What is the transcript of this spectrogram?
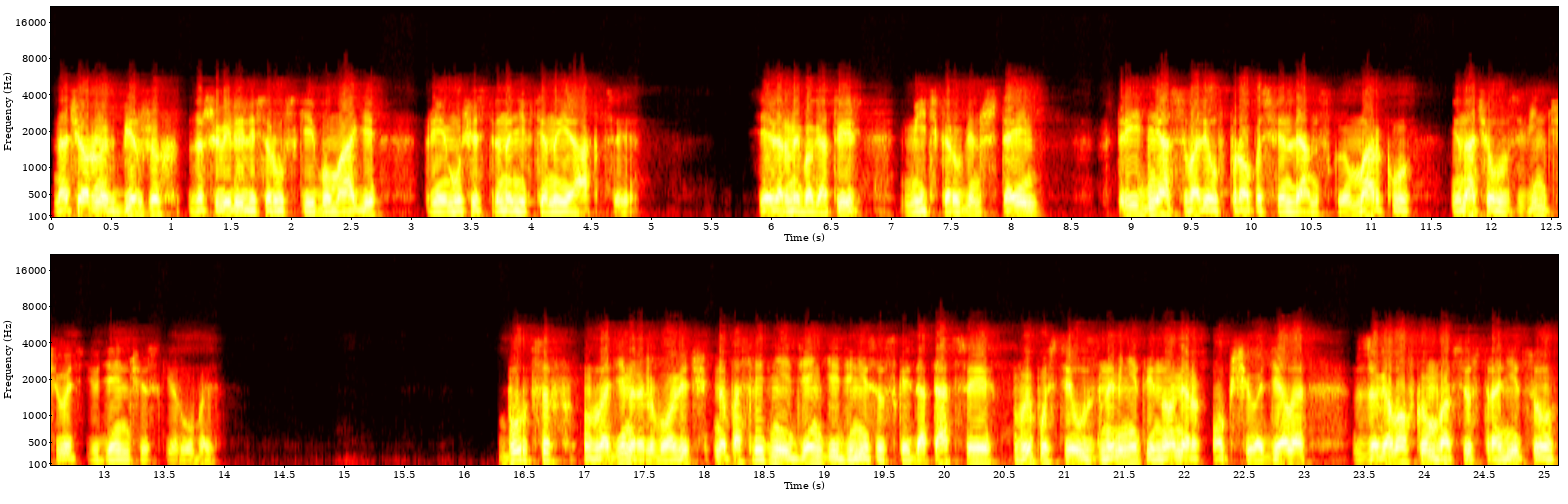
На черных биржах зашевелились русские бумаги, преимущественно нефтяные акции. Северный богатырь Митька Рубинштейн в три дня свалил в пропасть финляндскую марку и начал взвинчивать юденческий рубль. Бурцев Владимир Львович на последние деньги денисовской дотации выпустил знаменитый номер общего дела с заголовком во всю страницу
